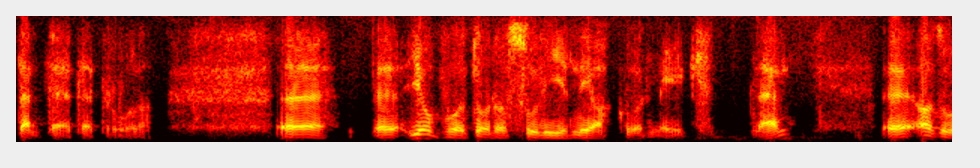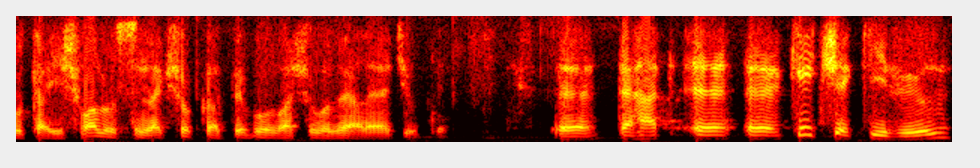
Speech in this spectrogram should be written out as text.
nem tehetett róla. Jobb volt oroszul írni akkor még, nem? azóta is valószínűleg sokkal több olvasóhoz el lehet jutni. Tehát kétség kívül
